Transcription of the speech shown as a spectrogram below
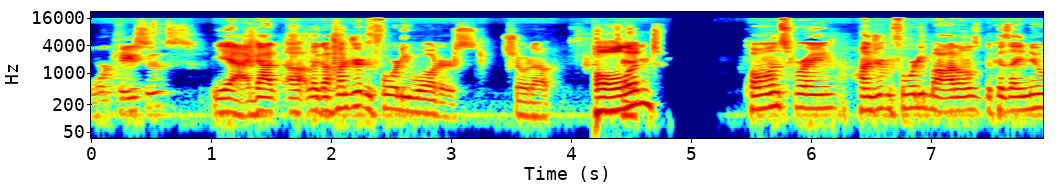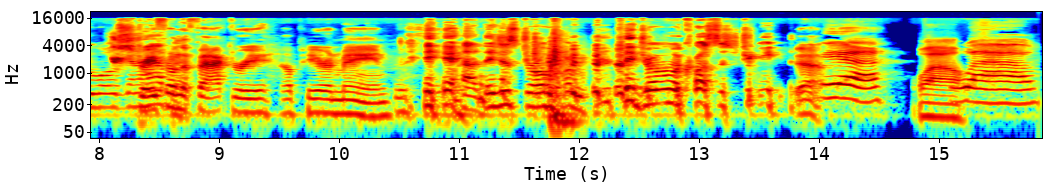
four cases. Yeah, I got uh, like 140 waters showed up. Poland. Poland Spring, 140 bottles because I knew what was going to Straight from the factory up here in Maine. yeah, they just drove them. they drove them across the street. Yeah. Yeah. Wow. Wow.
